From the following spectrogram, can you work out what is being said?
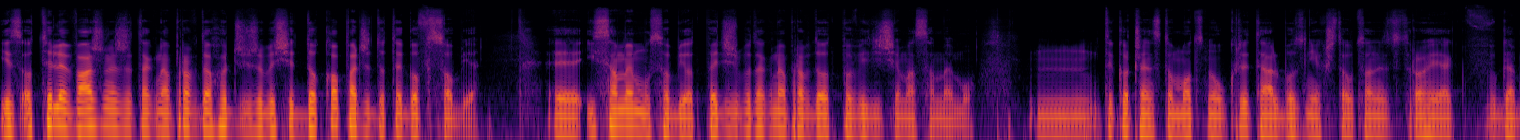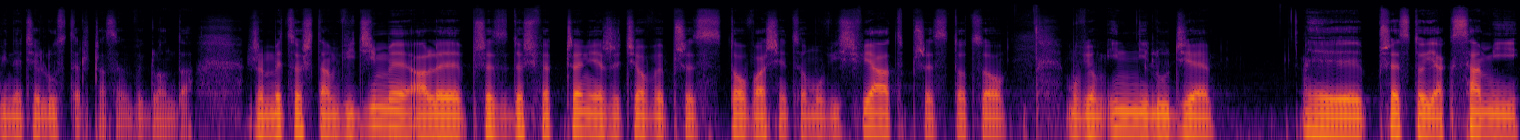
jest o tyle ważne, że tak naprawdę chodzi, żeby się dokopać do tego w sobie i samemu sobie odpowiedzieć, bo tak naprawdę odpowiedzi się ma samemu. Mm, tylko często mocno ukryte albo zniekształcone, to trochę jak w gabinecie luster czasem wygląda, że my coś tam widzimy, ale przez doświadczenie życiowe, przez to właśnie, co mówi świat, przez to, co mówią inni ludzie, y, przez to, jak sami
